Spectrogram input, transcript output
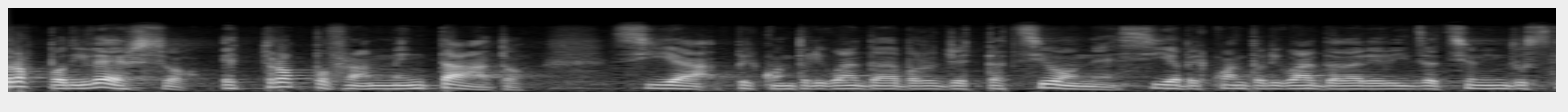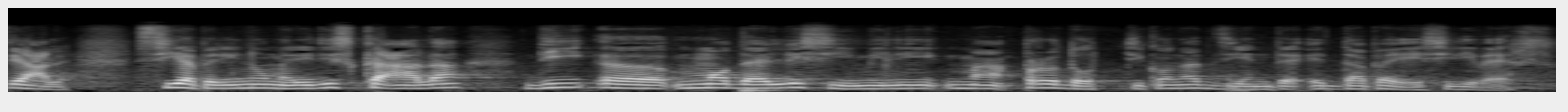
troppo diverso e troppo frammentato sia per quanto riguarda la progettazione, sia per quanto riguarda la realizzazione industriale, sia per i numeri di scala di eh, modelli simili ma prodotti con aziende e da paesi diversi.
